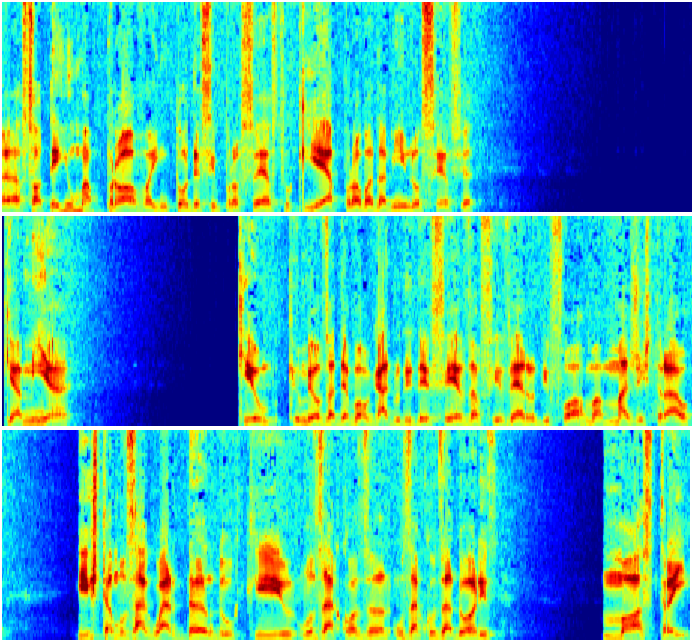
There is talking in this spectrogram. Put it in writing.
uh, só tem uma prova em todo esse processo, que é a prova da minha inocência, que a minha que, o, que os meus advogados de defesa fizeram de forma magistral. E estamos aguardando que os, acusa, os acusadores mostrem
